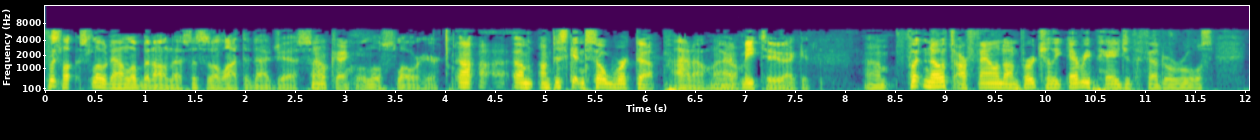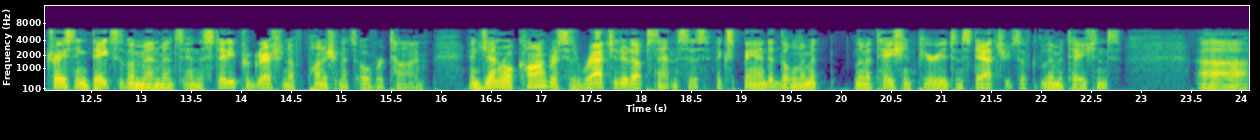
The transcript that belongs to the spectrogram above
Slow, slow down a little bit on this. This is a lot to digest. So Okay. Go a little slower here. Uh, uh, um, I'm just getting so worked up. I know. I know. me too. I get. Um, footnotes are found on virtually every page of the federal rules, tracing dates of amendments and the steady progression of punishments over time. In general, Congress has ratcheted up sentences, expanded the limit, limitation periods and statutes of limitations, uh,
